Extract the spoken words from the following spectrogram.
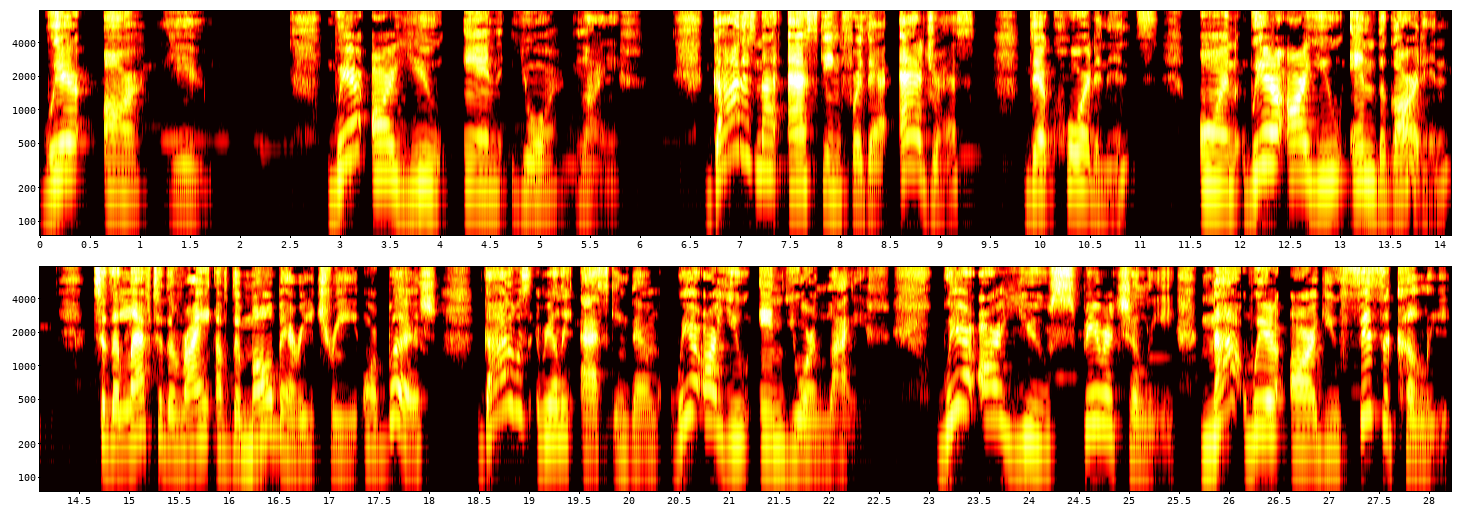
Where are you? Where are you in your life? God is not asking for their address, their coordinates on where are you in the garden to the left, to the right of the mulberry tree or bush, God was really asking them, Where are you in your life? Where are you spiritually? Not where are you physically?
